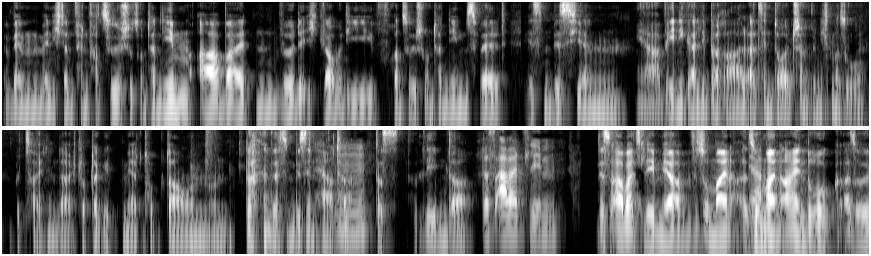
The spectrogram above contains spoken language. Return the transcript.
wenn, wenn ich dann für ein französisches Unternehmen arbeiten würde, ich glaube, die französische Unternehmenswelt ist ein bisschen ja, weniger liberal als in Deutschland, wenn ich es mal so bezeichnen darf. Ich glaube, da geht mehr Top-Down und das ist ein bisschen härter, Mhm. das Leben da. Das Arbeitsleben. Das Arbeitsleben, ja, so mein, so Ja. mein Eindruck. Also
